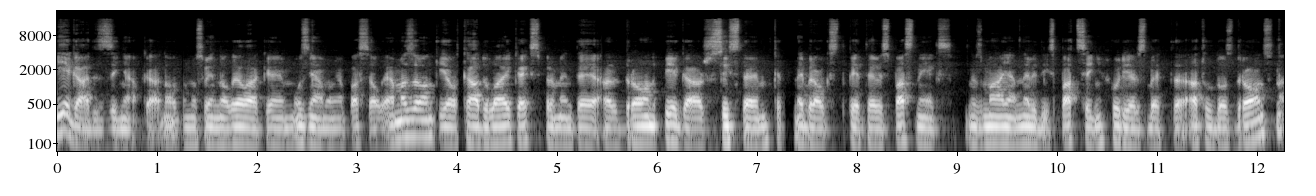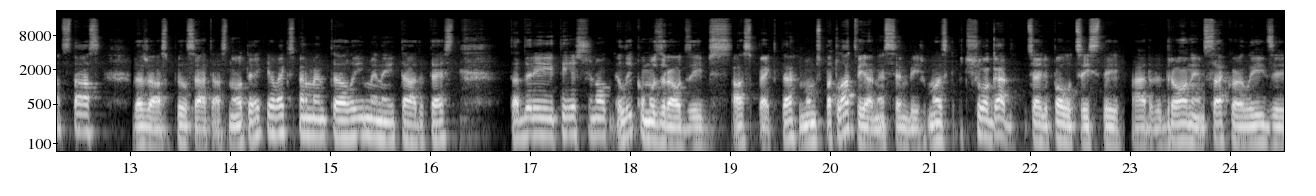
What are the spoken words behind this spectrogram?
piegādes ziņā, kā no, mums viena no lielākajiem uzņēmumiem pasaulē, Amazon, jau kādu laiku eksperimentē ar dronu piegāžu sistēmu, kad nebrauks pie tevis pasniegs uz mājām, nevedīs paciņu, kurjeris, bet atlidos drons un atstās. Dažās pilsētās notiek jau eksperimentāla līmenī tāda testa. Tad arī tieši no likuma uzraudzības aspekta mums pat Latvijā nesen bija. Man liekas, ka pat šogad ceļu policisti ar droniem sekoja līdzi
